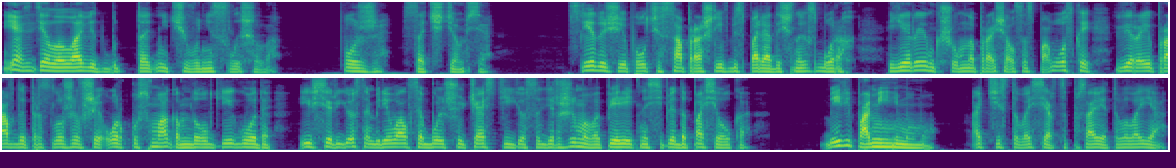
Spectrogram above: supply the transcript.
Я сделала вид, будто ничего не слышала. Позже сочтемся. Следующие полчаса прошли в беспорядочных сборах. Ерынг шумно прощался с повозкой, верой и правдой прослужившей орку с магом долгие годы, и всерьез намеревался большую часть ее содержимого переть на себе до поселка. Бери по минимуму, от чистого сердца посоветовала я.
